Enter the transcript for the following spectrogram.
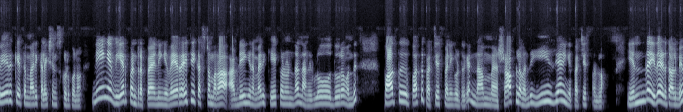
பேருக்கு ஏற்ற மாதிரி கலெக்ஷன்ஸ் கொடுக்கணும். நீங்கள் வியர் பண்ணுறப்ப நீங்கள் வெரைட்டி கஸ்டமரா அப்படிங்கிற மாதிரி கேட்கணுன்னு தான் நாங்கள் இவ்வளோ தூரம் வந்து பார்த்து பார்த்து பர்ச்சேஸ் பண்ணி கொடுத்துருக்கேன். நம்ம ஷாப்பில் வந்து ஈஸியாக நீங்கள் பர்ச்சேஸ் பண்ணலாம். எந்த இதை எடுத்தாலுமே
